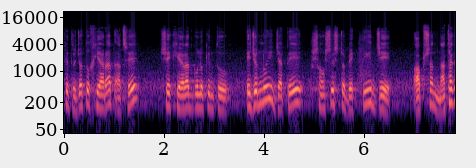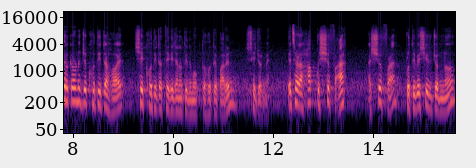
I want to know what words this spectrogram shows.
ক্ষেত্রে যত খেয়ারাত আছে সেই খেয়ারাতগুলো কিন্তু এই জন্যই যাতে সংশ্লিষ্ট ব্যক্তির যে অপশন না থাকার কারণে যে ক্ষতিটা হয় সেই ক্ষতিটা থেকে যেন তিনি মুক্ত হতে পারেন সেই জন্যে এছাড়া হাক্কুশফা আশফা প্রতিবেশীর জন্য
